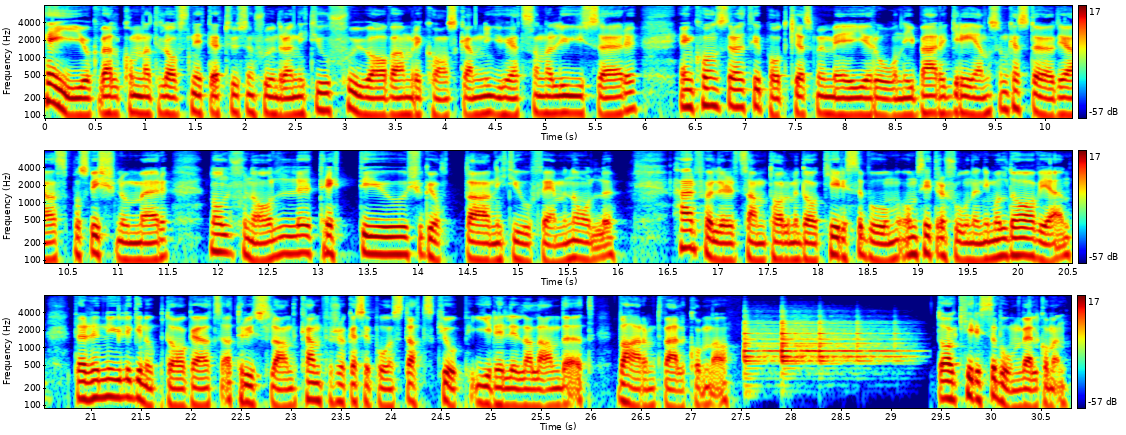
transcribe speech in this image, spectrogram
Hej och välkomna till avsnitt 1797 av amerikanska nyhetsanalyser. En konservativ podcast med mig, Ronny Berggren, som kan stödjas på swishnummer 070-30 28 95 0. Här följer ett samtal med Dag Kirsebom om situationen i Moldavien, där det nyligen uppdagats att Ryssland kan försöka sig på en statskupp i det lilla landet. Varmt välkomna! Dag Kirsebom, välkommen.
